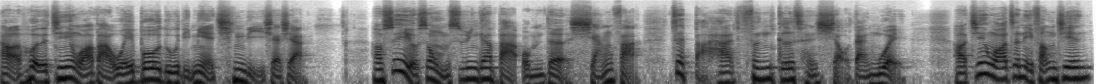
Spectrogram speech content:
好，或者今天我要把微波炉里面也清理一下下，好，所以有时候我们是不是应该把我们的想法再把它分割成小单位？好，今天我要整理房间，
